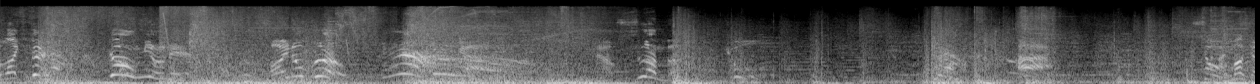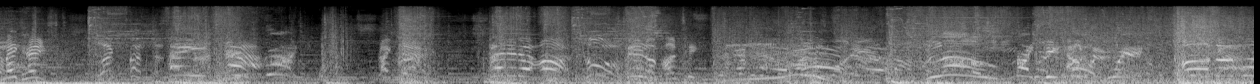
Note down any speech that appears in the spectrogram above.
Not like this! Go, Mjolnir! Final blow! Now slumber! Cool! So I must make haste! Black Panther! Hey, now! Right there! Predator on! Cool! Speed of hunting! Blow, mighty Outwind! Father,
